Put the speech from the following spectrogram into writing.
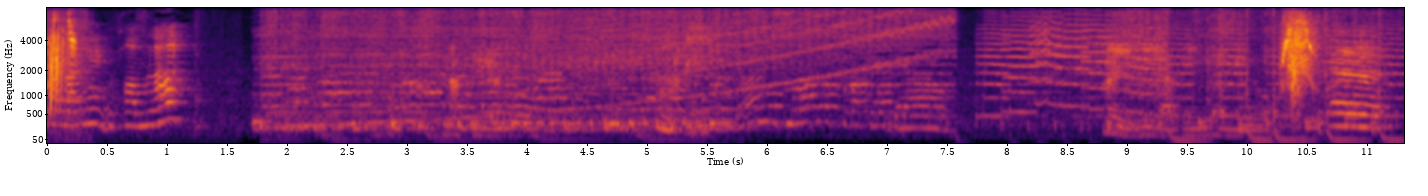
พลังแห่งความรัก นักเรียน ไม่ที่อยากมีเ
